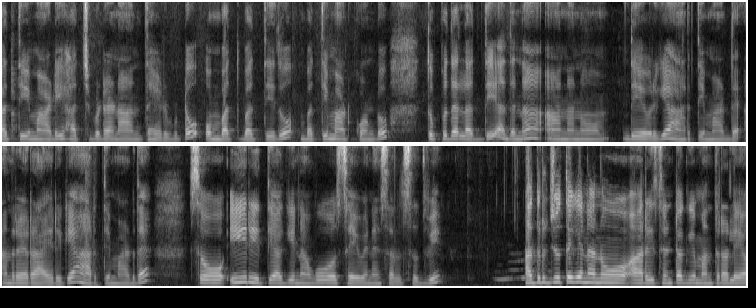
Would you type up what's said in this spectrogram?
ಬತ್ತಿ ಮಾಡಿ ಹಚ್ಚಿಬಿಡೋಣ ಅಂತ ಹೇಳಿಬಿಟ್ಟು ಒಂಬತ್ತು ಬತ್ತಿದು ಬತ್ತಿ ಮಾಡಿಕೊಂಡು ತುಪ್ಪದಲ್ಲಿ ಅದ್ದಿ ಅದನ್ನು ನಾನು ದೇವರಿಗೆ ಆರತಿ ಮಾಡಿದೆ. ಅಂದರೆ ರಾಯರಿಗೆ ಆರತಿ ಮಾಡಿದೆ. ಸೊ ಈ ರೀತಿಯಾಗಿ ನಾವು ಸೇವೆನೆ 22 ಅದ್ರ ಜೊತೆಗೆ ನಾನು ರೀಸೆಂಟಾಗಿ ಮಂತ್ರಾಲಯ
